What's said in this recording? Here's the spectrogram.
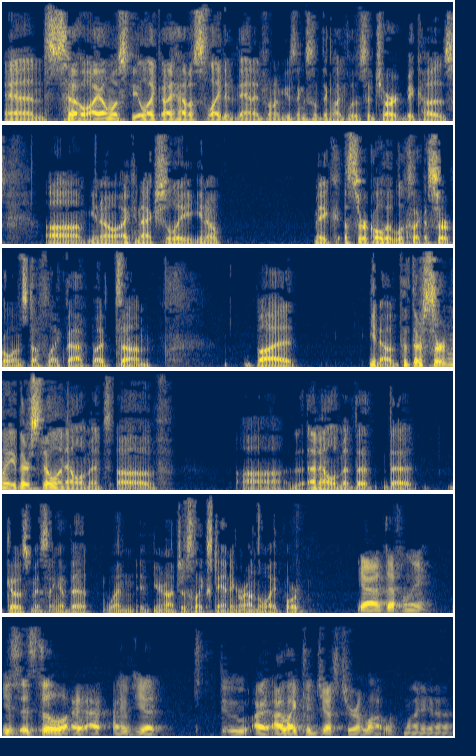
And so I almost feel like I have a slight advantage when I'm using something like Lucidchart because, um, you know, I can actually, you know, make a circle that looks like a circle and stuff like that. But, um, but, you know, that there's certainly, there's still an element of, uh, an element that, that goes missing a bit when it, you're not just like standing around the whiteboard. Yeah, definitely. It's, it's still, I, I, have yet to, I, I like to gesture a lot with my, uh,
